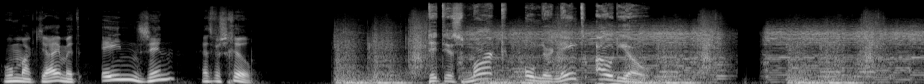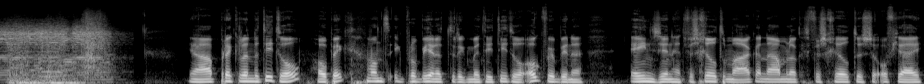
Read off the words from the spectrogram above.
Hoe maak jij met één zin het verschil? Dit is Mark onderneemt audio. Ja, prikkelende titel, hoop ik. Want ik probeer natuurlijk met die titel ook weer binnen één zin het verschil te maken. Namelijk het verschil tussen of jij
